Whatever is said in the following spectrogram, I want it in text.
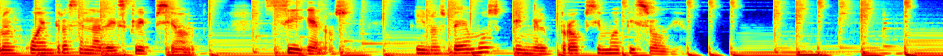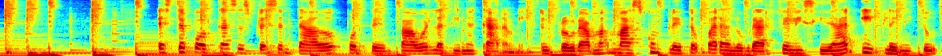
lo encuentras en la descripción. Síguenos y nos vemos en el próximo episodio. Este podcast es presentado por The Empower Latin Academy, el programa más completo para lograr felicidad y plenitud.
